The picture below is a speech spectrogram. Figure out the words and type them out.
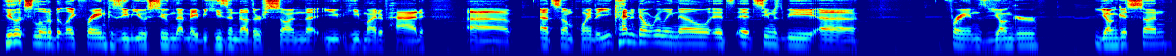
he looks a little bit like Frayne because you assume that maybe he's another son that you he might have had uh at some point that you kind of don't really know. It's it seems to be uh Frayne's younger youngest son.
